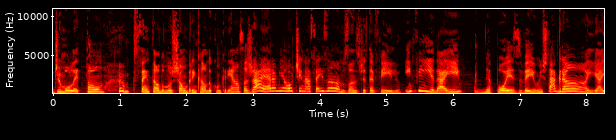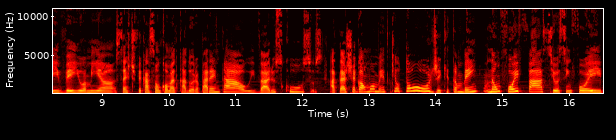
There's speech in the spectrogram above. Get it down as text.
de moletom, sentando no chão brincando com crianças já era minha rotina há seis anos, antes de ter filho. Enfim, e daí depois veio o Instagram, e aí veio a minha certificação como educadora parental e vários cursos. Até chegar o momento que eu tô hoje, que também não foi fácil, assim, foi.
